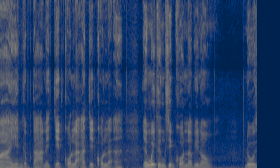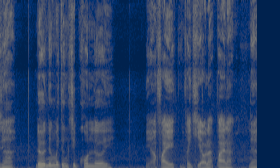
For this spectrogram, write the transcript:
มาให้เห็นกับตาในเจ็ดคนละอะเจ็ดคนละอะยังไม่ถึงสิบคนนะพี่น้อง ดูสิฮะ เดินยังไม่ถึงสิบคนเลยเนี่ยไฟไฟเขียวแล้วไปแล้วนะ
